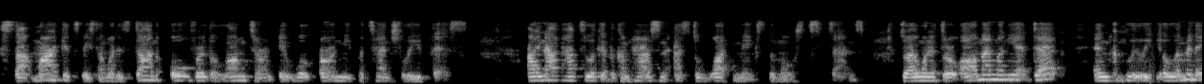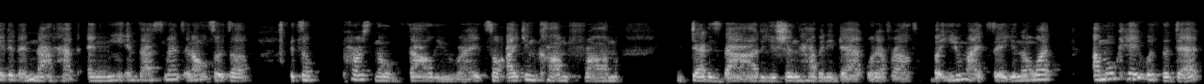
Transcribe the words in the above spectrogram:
stock markets, based on what is done over the long term, it will earn me potentially this. I now have to look at the comparison as to what makes the most sense. So I want to throw all my money at debt and completely eliminate it and not have any investments. And also it's a it's a personal value, right? So I can come from debt is bad, you shouldn't have any debt, whatever else. But you might say, you know what? I'm okay with the debt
